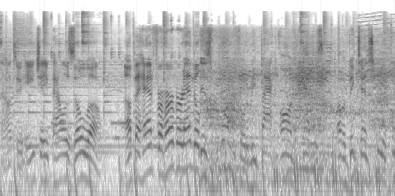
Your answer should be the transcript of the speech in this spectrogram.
Now to AJ Palazzolo. Up ahead for Herbert Endeley. It is wonderful to be back on the campus of a Big Ten school for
